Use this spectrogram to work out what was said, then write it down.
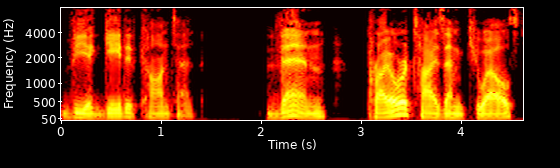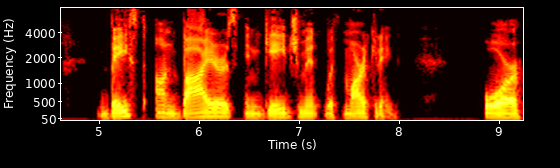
via gated content. Then prioritize MQLs based on buyers' engagement with marketing. or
